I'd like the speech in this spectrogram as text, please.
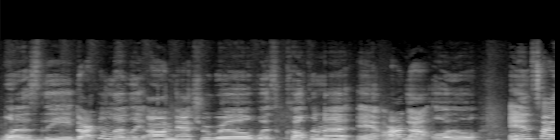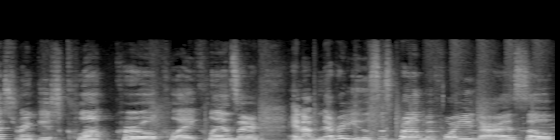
was the dark and lovely all natural with coconut and argan oil anti-shrinkage clump curl clay cleanser. And i've never used this product before you guys so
